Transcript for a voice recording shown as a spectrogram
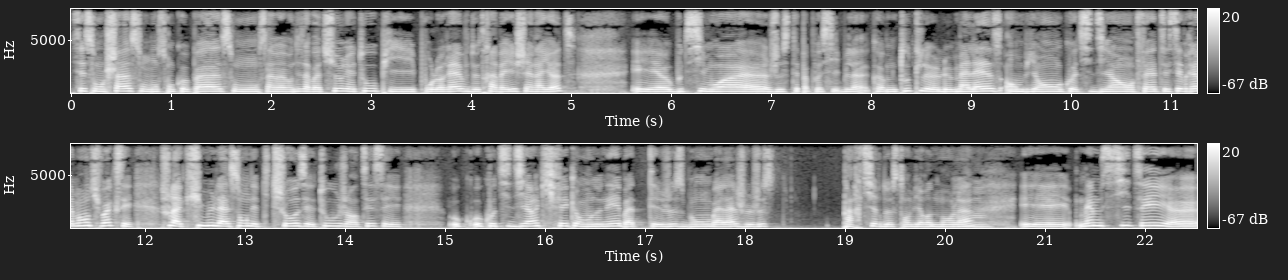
c'est son chat, son son copain, son sa, sa voiture et tout, puis pour le rêve de travailler chez Riot. Et euh, au bout de six mois, euh, juste c'était pas possible. Comme tout le, le malaise ambiant au quotidien, en fait. Et c'est vraiment, tu vois que c'est toujours l'accumulation des petites choses et tout. Genre, tu sais, c'est au, au quotidien qui fait qu'à un moment donné, bah t'es juste bon, bah là, je veux juste partir de cet environnement-là. Mhm. Et même si, tu sais, euh,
